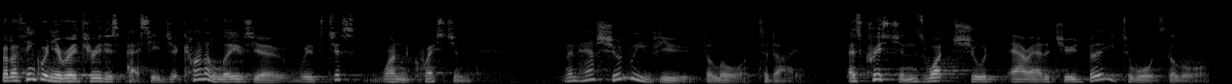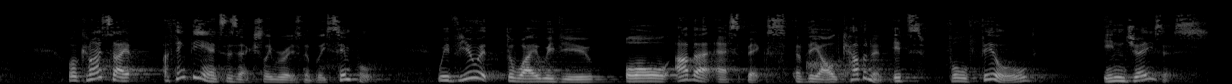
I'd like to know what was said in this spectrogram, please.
But I think when you read through this passage, it kind of leaves you with just one question. Then how should we view the law today? As Christians, what should our attitude be towards the law? Well, can I say, I think the answer is actually reasonably simple. We view it the way we view all other aspects of the Old Covenant. It's fulfilled in Jesus.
